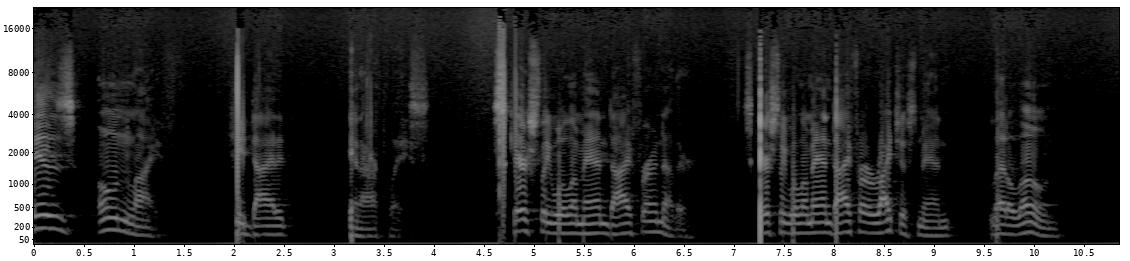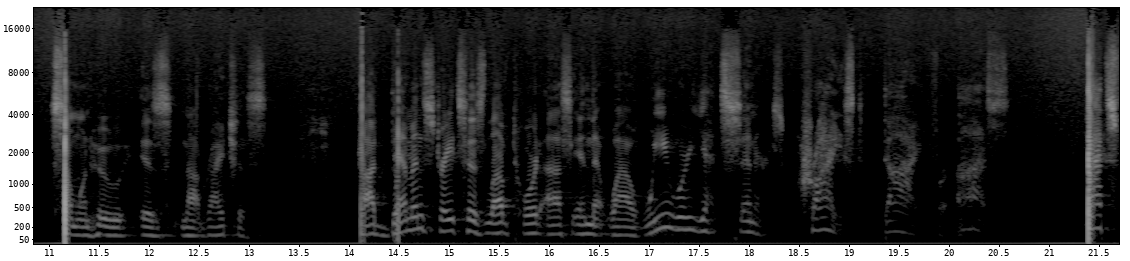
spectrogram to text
His own life. He died Scarcely will a man die for another. Scarcely will a man die for a righteous man, let alone someone who is not righteous. God demonstrates his love toward us in that while we were yet sinners, Christ died for us. That's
